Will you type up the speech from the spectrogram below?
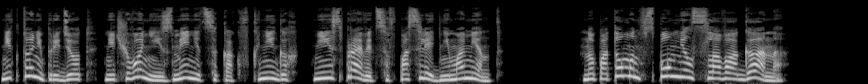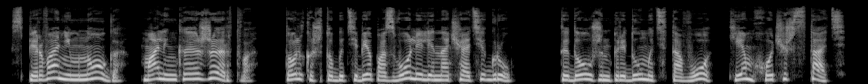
Никто не придет, ничего не изменится, как в книгах, не исправится в последний момент. Но потом он вспомнил слова Гана. «Сперва немного, маленькая жертва, только чтобы тебе позволили начать игру. Ты должен придумать того, кем хочешь стать.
